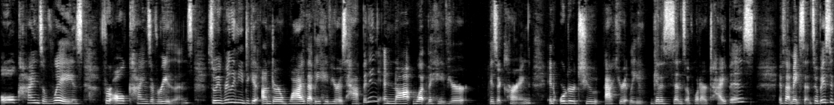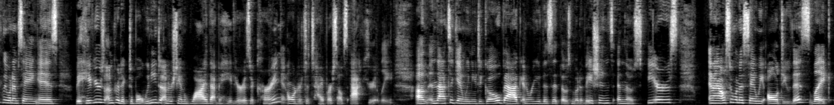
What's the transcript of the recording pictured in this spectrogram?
all kinds of ways for all kinds of reasons. So we really need to get under why that behavior is happening and not what behavior is occurring in order to accurately get a sense of what our type is, if that makes sense. So basically, what I'm saying is behavior is unpredictable. We need to understand why that behavior is occurring in order to type ourselves accurately. Um, and that's again, we need to go back and revisit those motivations and those fears. And I also want to say we all do this. Like,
